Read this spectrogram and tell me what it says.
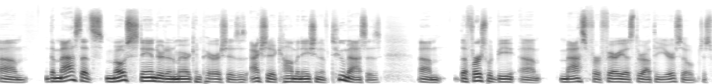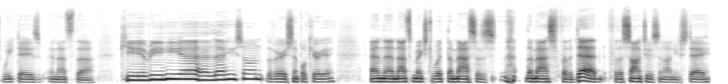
Um, the mass that's most standard in American parishes is actually a combination of two masses. Um, the first would be um, mass for ferias throughout the year, so just weekdays, and that's the Kyrie eleison, the very simple Kyrie, and then that's mixed with the masses, the mass for the dead, for the Sanctus and Agnus Dei.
